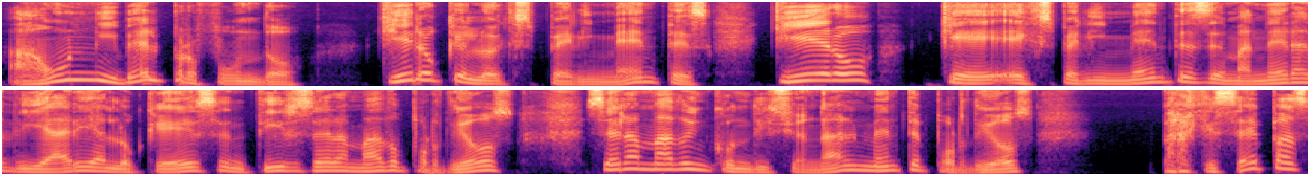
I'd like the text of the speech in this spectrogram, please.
a un nivel profundo. Quiero que lo experimentes, quiero que experimentes de manera diaria lo que es sentir ser amado por Dios, ser amado incondicionalmente por Dios, para que sepas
